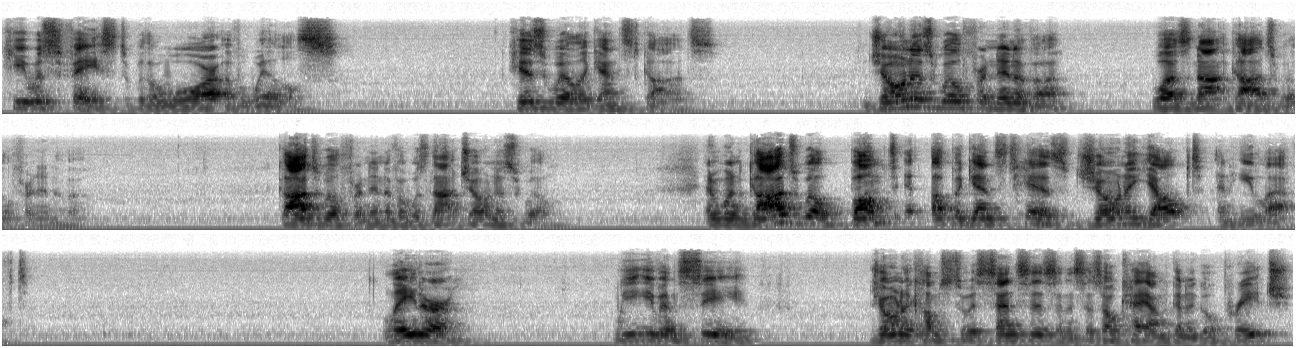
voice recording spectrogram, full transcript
he was faced with a war of wills his will against God's. Jonah's will for Nineveh was not God's will for Nineveh. God's will for Nineveh was not Jonah's will. And when God's will bumped up against his, Jonah yelped and he left. Later, we even see Jonah comes to his senses and he says, Okay, I'm going to go preach.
